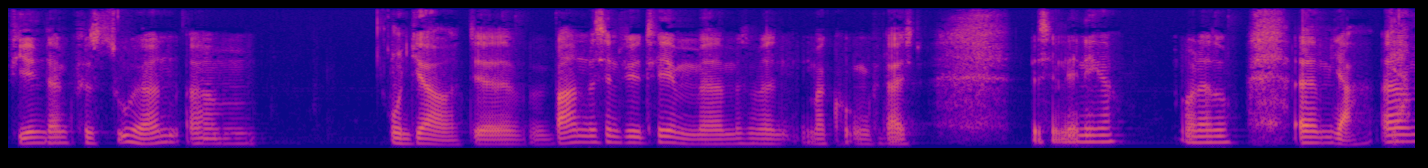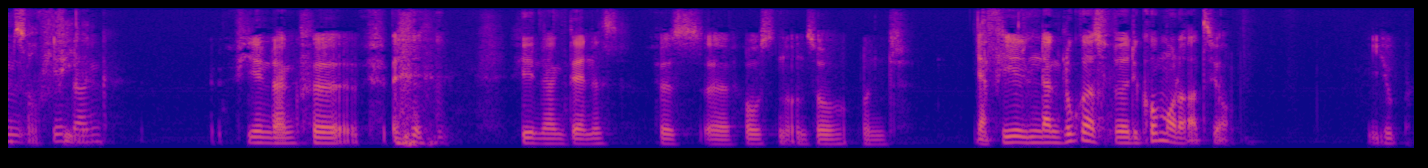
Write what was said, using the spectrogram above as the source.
vielen Dank fürs Zuhören. Ähm, und ja, der waren ein bisschen viele Themen. Äh, müssen wir mal gucken, vielleicht ein bisschen weniger oder so. Ähm, ja, ähm, so vielen viel. Dank. Vielen Dank für, für vielen Dank, Dennis, fürs äh, Hosten und so und ja, vielen Dank, Lukas, für die Co-Moderation. Jupp.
